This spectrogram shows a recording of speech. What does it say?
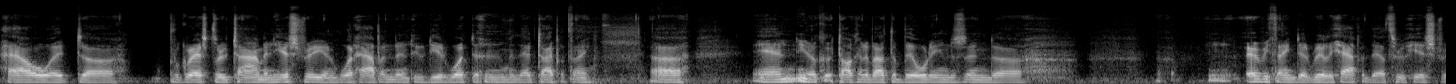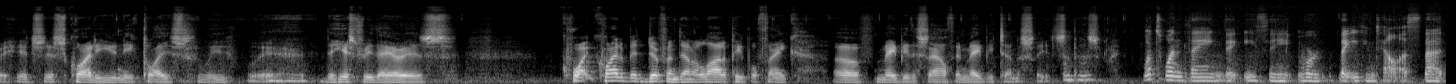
how it uh, progressed through time and history, and what happened, and who did what to whom, and that type of thing. Uh, and you know, talking about the buildings and uh, everything that really happened there through history. It's just quite a unique place. We, we the history there is quite quite a bit different than a lot of people think of maybe the South and maybe Tennessee. It's What's one thing that you think, or that you can tell us that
